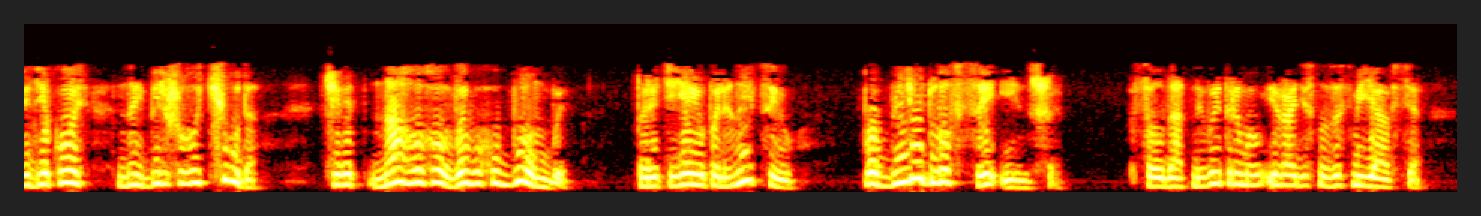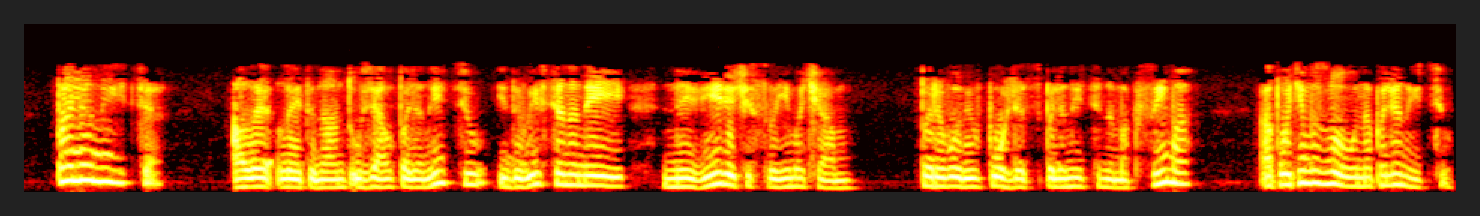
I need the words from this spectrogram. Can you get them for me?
від якогось найбільшого чуда чи від наглого вибуху бомби. Перед тією паляницею поблідло все інше. Солдат не витримав і радісно засміявся. Паляниця. Але лейтенант узяв паляницю і дивився на неї, не вірячи своїм очам. Переводив погляд з паляниці на Максима, а потім знову на паляницю.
